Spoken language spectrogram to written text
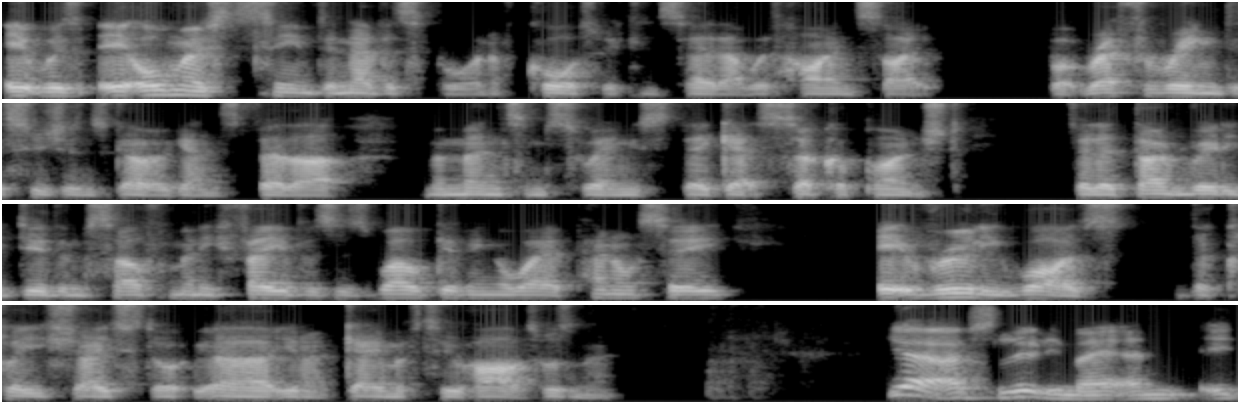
It was it almost seemed inevitable. And of course we can say that with hindsight, but refereeing decisions go against Villa, momentum swings, they get sucker punched. Villa don't really do themselves many favours as well, giving away a penalty. It really was the cliche, story, uh, you know, game of two halves, wasn't it? Yeah, absolutely, mate. And it,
